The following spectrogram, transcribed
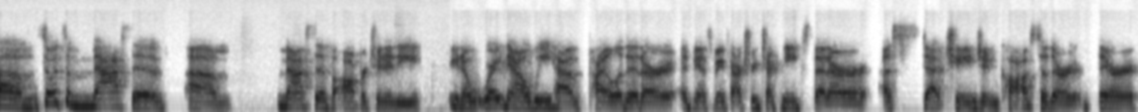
um, so it's a massive, um, massive opportunity you know, right now we have piloted our advanced manufacturing techniques that are a step change in cost. So they're they're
